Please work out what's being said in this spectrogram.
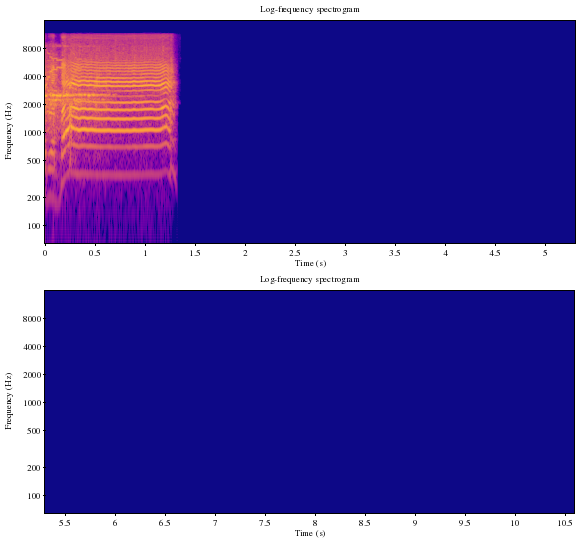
Ba-da-bye!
